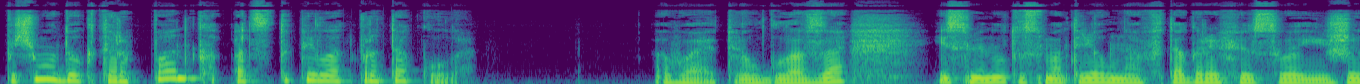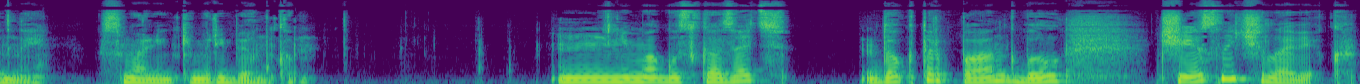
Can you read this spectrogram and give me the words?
Почему доктор Панк отступил от протокола? Вай отвел глаза и с минуту смотрел на фотографию своей жены с маленьким ребенком. «Не могу сказать. Доктор Панк был честный человек.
